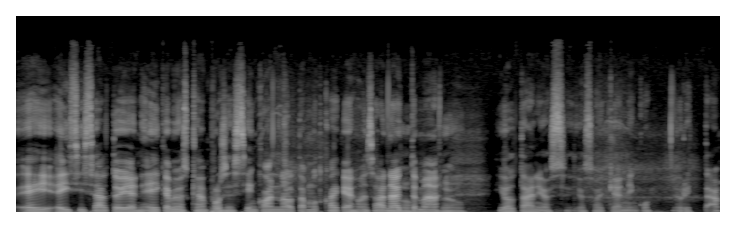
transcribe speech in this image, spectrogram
ei, ei sisältöjen eikä myöskään prosessin kannalta, mutta kaikenhan saa näyttämään joo, joo. joltain, jos, jos oikein niin kuin yrittää.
